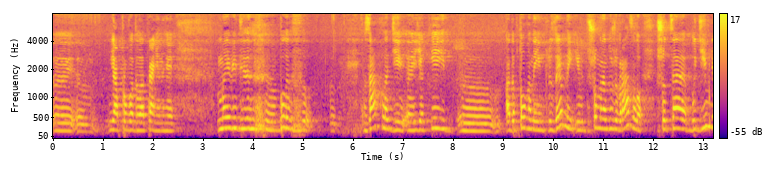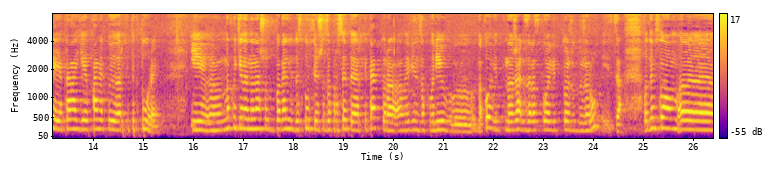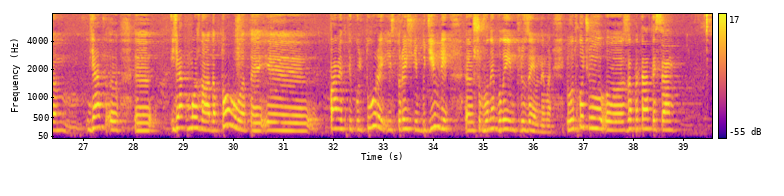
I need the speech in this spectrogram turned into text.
я проводила тренінги. Ми від були в закладі, який адаптований, інклюзивний, і що мене дуже вразило, що це будівля, яка є пам'яткою архітектури. І е, ми хотіли на нашу панельну дискусію ще запросити архітектора, але він захворів е, на ковід. На жаль, зараз ковід теж дуже рухається. Одним словом, е, як, як можна адаптовувати пам'ятки культури і історичні будівлі, щоб вони були інклюзивними. І от хочу запитатися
